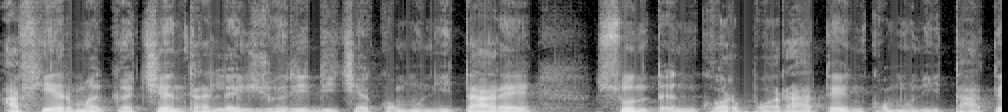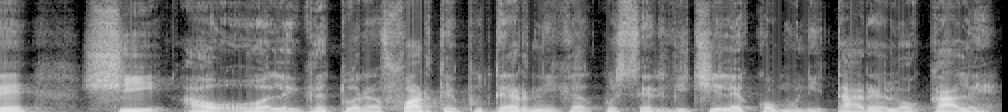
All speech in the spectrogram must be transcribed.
afirmă că centrele juridice comunitare sunt încorporate în comunitate și au o legătură foarte puternică cu serviciile comunitare locale.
